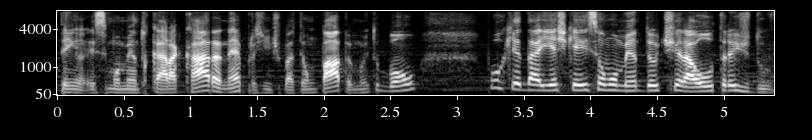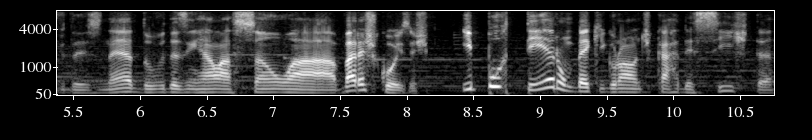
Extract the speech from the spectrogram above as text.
tem esse momento cara a cara, né, pra gente bater um papo, é muito bom, porque daí acho que esse é o momento de eu tirar outras dúvidas, né, dúvidas em relação a várias coisas. E por ter um background kardecista,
